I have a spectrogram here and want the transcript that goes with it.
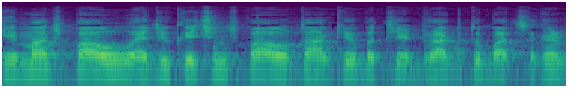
ਗੇਮਾਂ 'ਚ ਪਾਓ ਐਜੂਕੇਸ਼ਨ 'ਚ ਪਾਓ, ਤਾਂ ਕਿ ਉਹ ਬੱਚੇ ਡਰੱਗ ਤੋਂ ਬਚ ਸਕਣ,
